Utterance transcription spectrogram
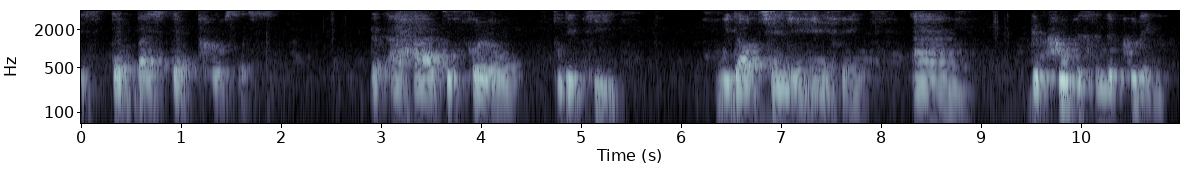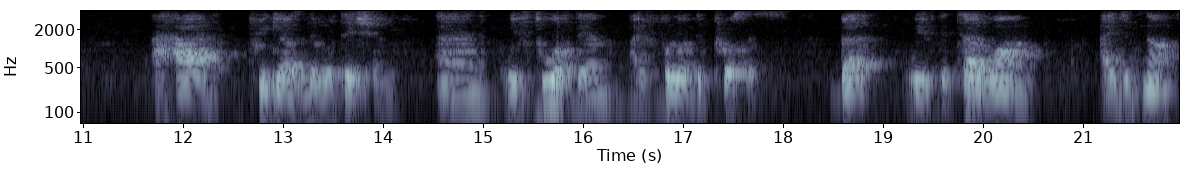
a step by step process that I had to follow to the T without changing anything. And the proof is in the pudding. I had three girls in the rotation, and with two of them, I followed the process. But with the third one, I did not.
